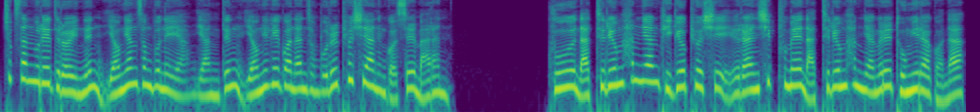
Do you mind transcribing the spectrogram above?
축산물에 들어있는 영양성분의 양, 양 등 영양에 관한 정보를 표시하는 것을 말한 9. 나트륨 함량 비교 표시란 식품의 나트륨 함량을 동일하거나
